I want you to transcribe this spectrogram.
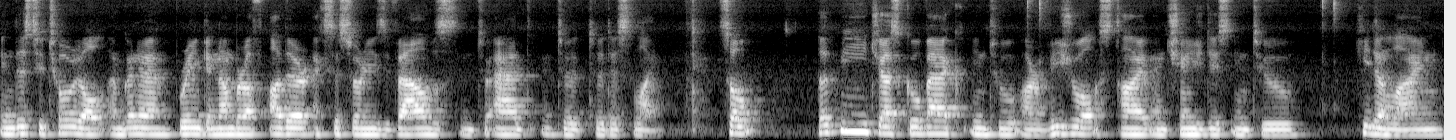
in this tutorial, I'm gonna bring a number of other accessories, valves to add to, to this line. So let me just go back into our visual style and change this into hidden line.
